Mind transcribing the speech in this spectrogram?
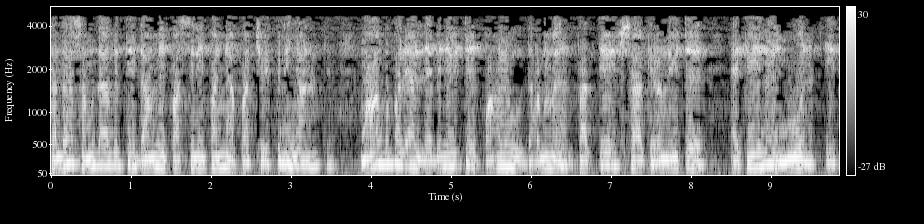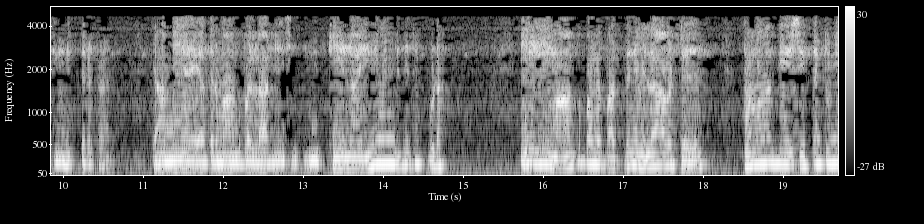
සදා සමුදාගතේ ධම්මේ පස්සනේ පඤ්ඤා පච්චවෙක්කනේ ඥාන කියලා. මාර්ගඵලයන් ලැබෙන විට පහළ වූ ධර්ම ප්‍රත්‍යක්ෂා කරන විට ඇති වෙන නුවණ ඒකින් විස්තර කරන්නේ. යා මේ අය අතර මාර්ගඵලලාභී කියන ඉන්නේ දෙට ගොඩක්. මේ මාර්ගඵල පත්වෙන වෙලාවට තමාගේ සිත තුළ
